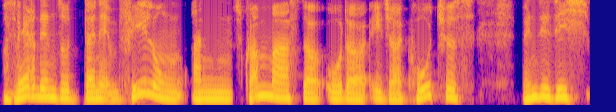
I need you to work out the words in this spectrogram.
Was wäre denn so deine Empfehlung an Scrum Master oder Agile Coaches, wenn sie sich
